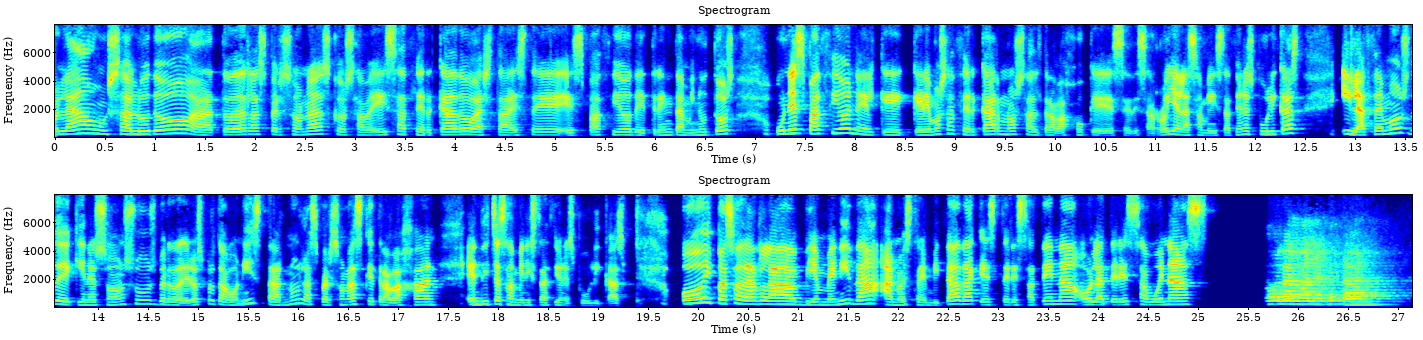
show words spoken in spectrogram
Hola, un saludo a todas las personas que os habéis acercado hasta este espacio de 30 minutos, un espacio en el que queremos acercarnos al trabajo que se desarrolla en las administraciones públicas y lo hacemos de quienes son sus verdaderos protagonistas. Las personas que trabajan en dichas administraciones públicas. Hoy paso a dar la bienvenida a nuestra invitada, que es Teresa Tena. Hola Teresa, buenas. Hola Amalia, ¿qué tal?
